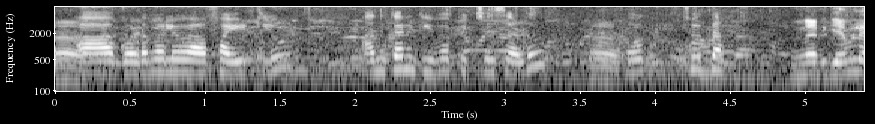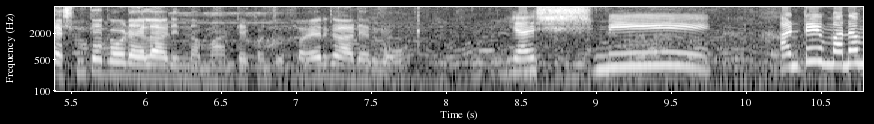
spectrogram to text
ఆ. గొడవలు ఆ ఫైట్లు అందుకని గివ్ అప్ ఇచ్చేసాడు చూద్దాం. నిన్నటి గేమ్లో యష్మిక గౌడ ఎలా ఆడిందమ్మా? అంటే కొంచెం ఫైర్గా ఆడారు కదా. యష్మి అంటే మనం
